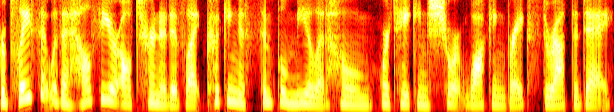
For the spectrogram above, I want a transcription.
Replace it with a healthier alternative like cooking a simple meal at home or taking short walking breaks throughout the day.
